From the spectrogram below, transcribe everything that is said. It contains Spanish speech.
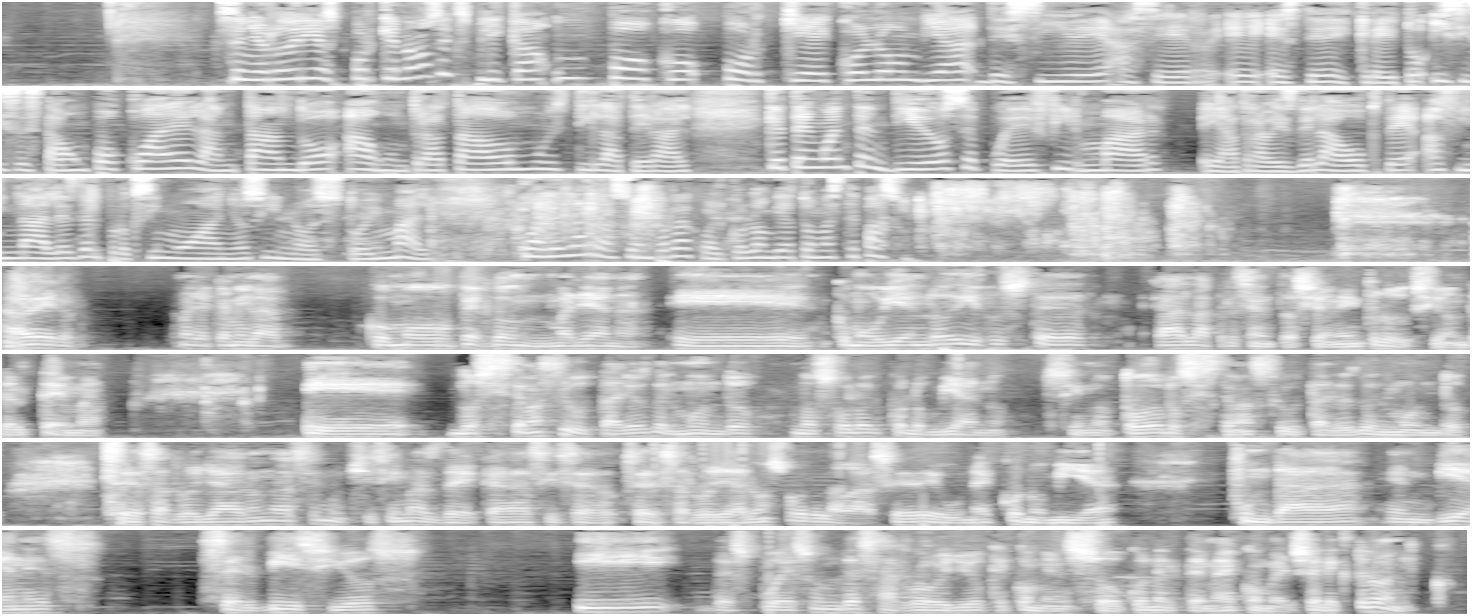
Señor Rodríguez, ¿por qué no nos explica un poco por qué Colombia decide hacer eh, este decreto y si se está un poco adelantando a un tratado multilateral que tengo entendido se puede firmar eh, a través de la OCDE a finales del próximo año, si no estoy mal? ¿Cuál es la razón por la cual Colombia toma este paso? A ver, María Camila, como, perdón, Mariana, eh, como bien lo dijo usted a la presentación e introducción del tema, eh, los sistemas tributarios del mundo, no solo el colombiano, sino todos los sistemas tributarios del mundo, se desarrollaron hace muchísimas décadas y se, se desarrollaron sobre la base de una economía fundada en bienes, servicios y después un desarrollo que comenzó con el tema de comercio electrónico.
